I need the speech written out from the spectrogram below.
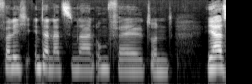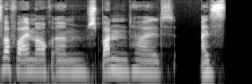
völlig internationalen Umfeld und ja, es war vor allem auch ähm, spannend halt als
